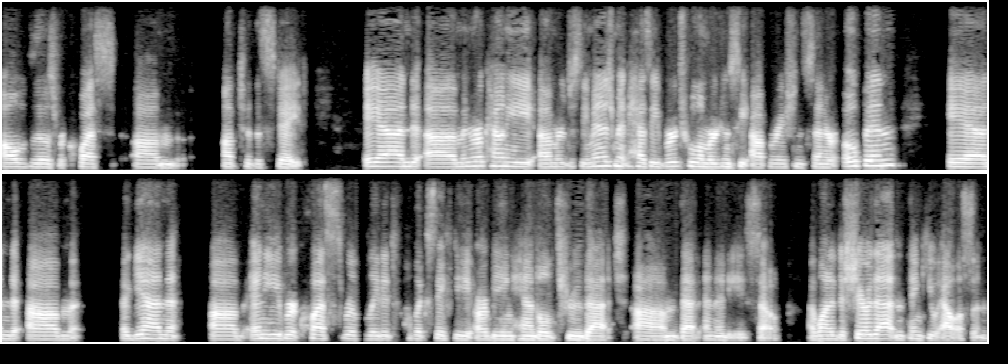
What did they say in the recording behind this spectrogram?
all of those requests um, up to the state. And uh, Monroe County Emergency Management has a virtual emergency operations center open. And um, again, um, any requests related to public safety are being handled through that, um, that entity. So I wanted to share that and thank you, Allison.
